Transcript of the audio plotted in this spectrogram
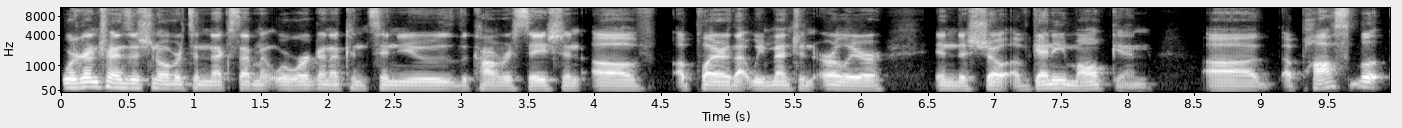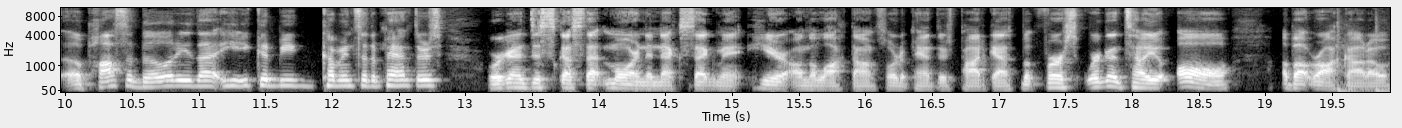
we're going to transition over to the next segment where we're going to continue the conversation of a player that we mentioned earlier in the show of Genny Malkin. Uh, a possible a possibility that he could be coming to the Panthers. We're going to discuss that more in the next segment here on the Locked On Florida Panthers podcast. But first, we're going to tell you all about Rock Auto.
